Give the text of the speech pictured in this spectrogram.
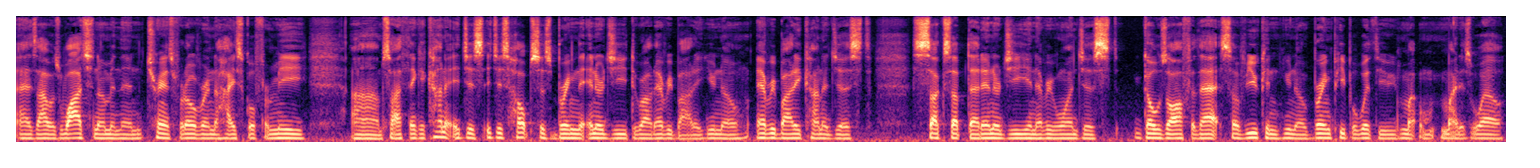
as I was watching him, and then transferred over into high school for me. Um, so I think it kind of it just it just helps us bring the energy throughout everybody. You know, everybody kind of just sucks up that energy, and everyone just goes off of that. So if you can, you know, bring people with you, you might, might as well.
